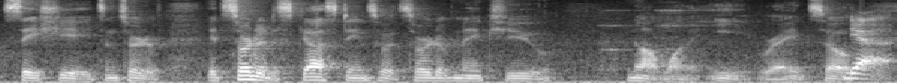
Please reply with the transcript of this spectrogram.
satiates and sort of. It's sort of disgusting, so it sort of makes you not want to eat, right? So Yeah,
